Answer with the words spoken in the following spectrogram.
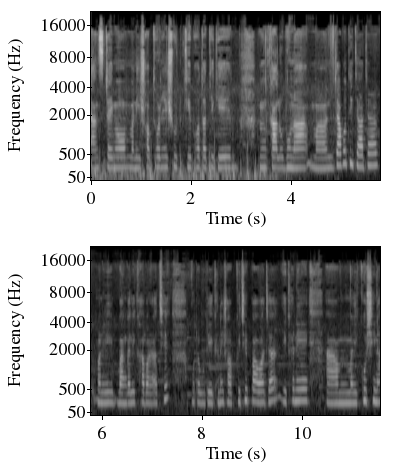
লাঞ্চ টাইমেও মানে সব ধরনের শুটকি ভতা থেকে কালো ভুনা যাবতীয় যা যা মানে বাঙালি খাবার আছে, মোটামুটি এখানে সব কিছুই পাওয়া যায়। এখানে মানে কুশিনা,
